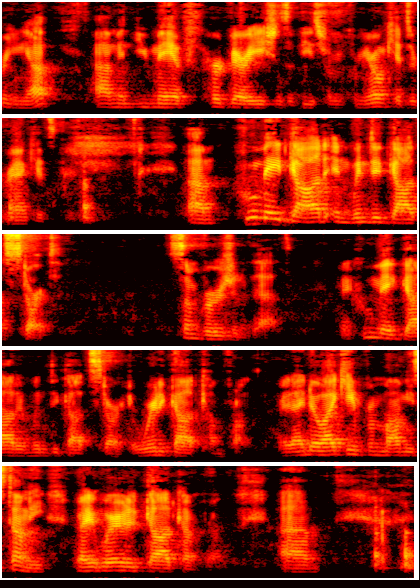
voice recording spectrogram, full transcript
bringing up, um, and you may have heard variations of these from from your own kids or grandkids. Um, who made God, and when did God start? Some version of that. Right? Who made God, and when did God start, or where did God come from? Right? I know I came from mommy's tummy. Right? Where did God come from? Um,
